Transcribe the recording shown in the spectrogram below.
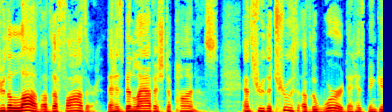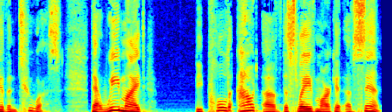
through the love of the Father that has been lavished upon us, and through the truth of the Word that has been given to us, that we might be pulled out of the slave market of sin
